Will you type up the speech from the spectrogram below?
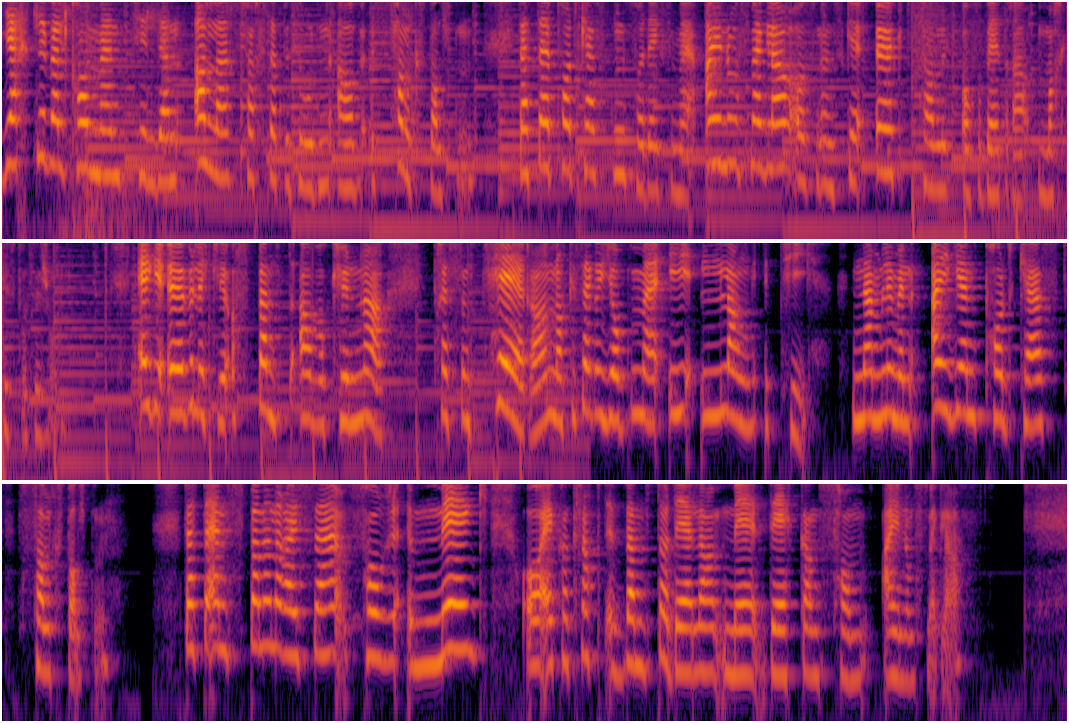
Hjertelig velkommen til den aller første episoden av Salgsspalten. Dette er podkasten for deg som er eiendomsmegler og som ønsker økt salg og forbedra markedsposisjon. Jeg er overlykkelig og spent av å kunne presentere noe som jeg har jobbet med i lang tid. Nemlig min egen podkast Salgsspalten. Dette er en spennende reise for meg, og jeg kan knapt vente å dele med dere som eiendomsmeglere.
